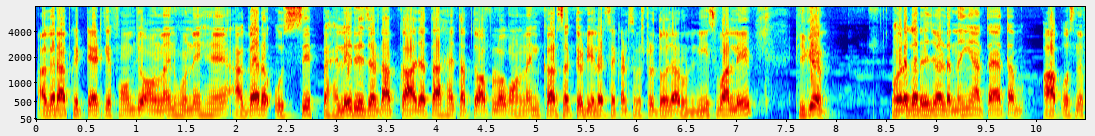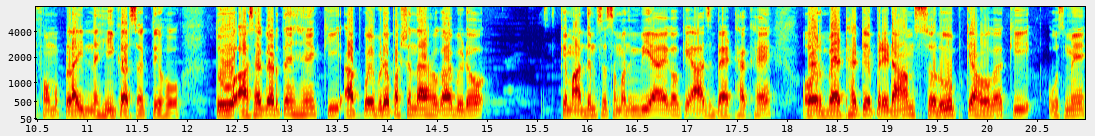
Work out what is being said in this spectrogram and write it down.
अगर आपके टेट के फॉर्म जो ऑनलाइन होने हैं, अगर उससे पहले रिज़ल्ट आपका आ जाता है, तब तो आप लोग ऑनलाइन कर सकते हो डीएलएड सेकंड सेमेस्टर 2019 वाले, ठीक है? और अगर रिज़ल्ट नहीं आता है, तब आप उसमें फॉर्म अप्लाई नहीं कर सकते हो। तो आशा करते हैं कि आपको ये वीडियो पसंद आया होगा। वीडियो के माध्यम से समझ में भी आएगा कि आज बैठक है और बैठक के परिणाम स्वरूप क्या होगा कि उसमें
